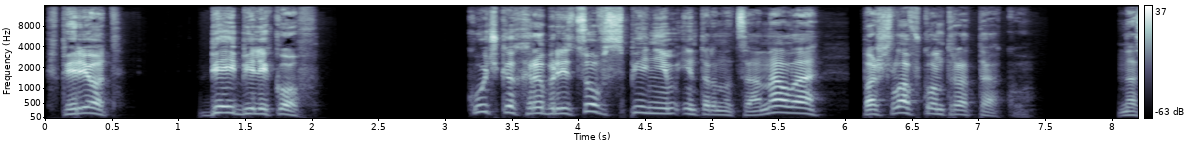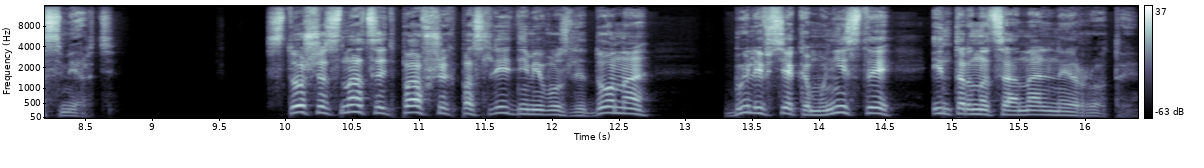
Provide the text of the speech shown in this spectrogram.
Вперед! Бей Беляков!» Кучка храбрецов с пением интернационала пошла в контратаку на смерть. 116 павших последними возле Дона были все коммунисты интернациональной роты.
